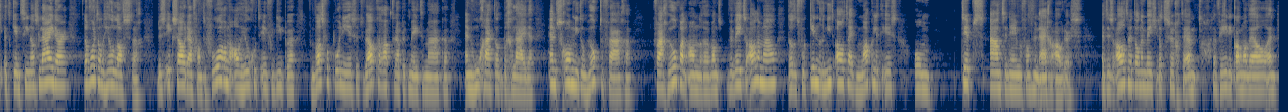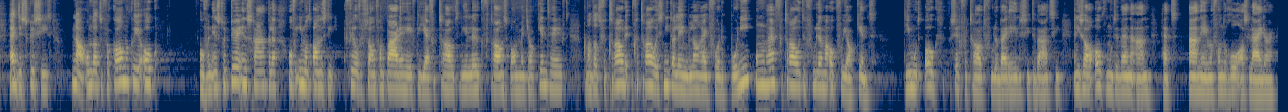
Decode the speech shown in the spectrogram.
het kind zien als leider. Dat wordt dan heel lastig. Dus ik zou daar van tevoren me al heel goed in verdiepen. Wat voor pony is het? Welk karakter heb ik mee te maken? En hoe ga ik dat begeleiden? En schroom niet om hulp te vragen. Vraag hulp aan anderen, want we weten allemaal dat het voor kinderen niet altijd makkelijk is om tips aan te nemen van hun eigen ouders. Het is altijd dan een beetje dat zuchten en "Oh, dat weet ik allemaal wel en hè, discussies. Nou, om dat te voorkomen kun je ook of een instructeur inschakelen of iemand anders die veel verstand van paarden heeft, die jij vertrouwt, die een leuke vertrouwensband met jouw kind heeft. Want dat vertrouwen, vertrouwen is niet alleen belangrijk voor de pony om hè, vertrouwen te voelen, maar ook voor jouw kind. Die moet ook zich vertrouwd voelen bij de hele situatie. En die zal ook moeten wennen aan het aannemen van de rol als leider.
